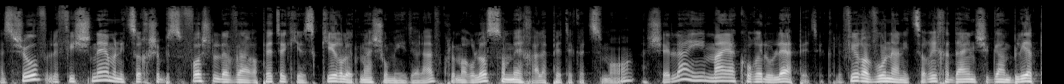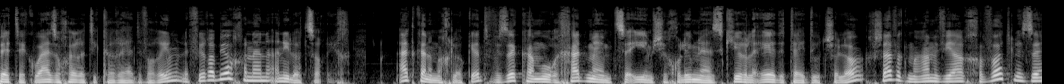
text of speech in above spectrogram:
אז שוב, לפי שניהם אני צריך שבסופו של דבר הפתק יזכיר לו את מה שהוא מעיד עליו, כלומר הוא לא סומך על הפתק עצמו, השאלה היא מה היה קורה לולא הפתק. לפי רב הונא אני צריך עדיין שגם בלי הפתק הוא היה זוכר את עיקרי הדברים, לפי רבי יוחנן אני לא צריך. עד כאן המחלוקת, וזה כאמור אחד מהאמצעים שיכולים להזכיר לעד את העדות שלו. עכשיו הגמרא מביאה הרחבות לזה,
